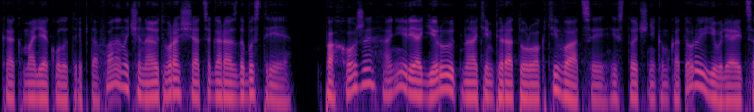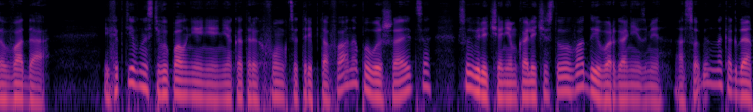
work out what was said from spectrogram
как молекулы триптофана начинают вращаться гораздо быстрее. Похоже, они реагируют на температуру активации, источником которой является вода. Эффективность выполнения некоторых функций триптофана повышается с увеличением количества воды в организме, особенно когда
